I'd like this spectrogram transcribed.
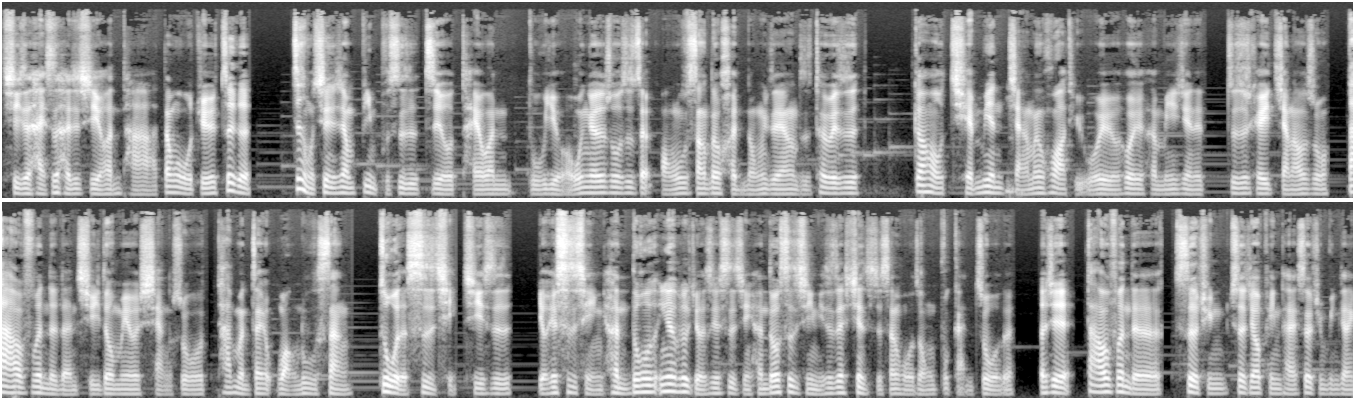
其实还是很喜欢他。但我觉得这个这种现象并不是只有台湾独有，我应该说是在网络上都很容易这样子。特别是刚好前面讲那个话题，我也会很明显的，就是可以讲到说，大部分的人其实都没有想说他们在网络上做的事情，其实。有些事情很多，应该说有些事情很多事情你是在现实生活中不敢做的，而且大部分的社群社交平台、社群平台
